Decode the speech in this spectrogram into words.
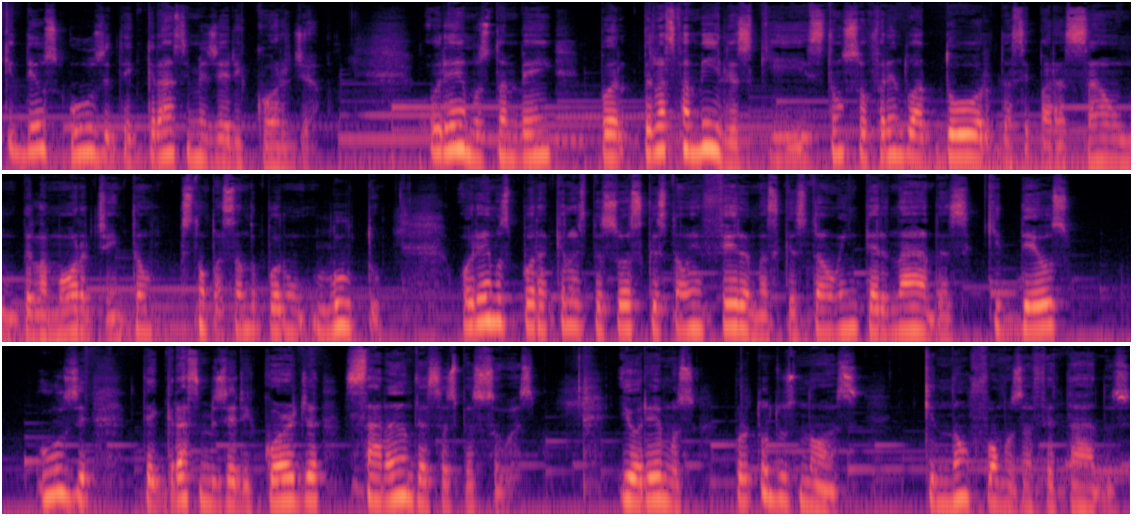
Que Deus use de graça e misericórdia. Oremos também por, pelas famílias que estão sofrendo a dor da separação, pela morte, então estão passando por um luto. Oremos por aquelas pessoas que estão enfermas, que estão internadas, que Deus use de graça e misericórdia sarando essas pessoas. E oremos por todos nós que não fomos afetados,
